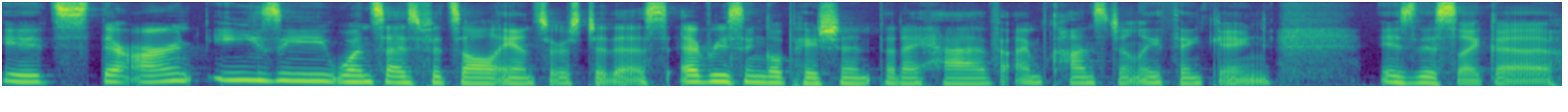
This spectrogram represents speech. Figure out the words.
it's there aren't easy one size fits all answers to this. Every single patient that I have, I'm constantly thinking, is this like a,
